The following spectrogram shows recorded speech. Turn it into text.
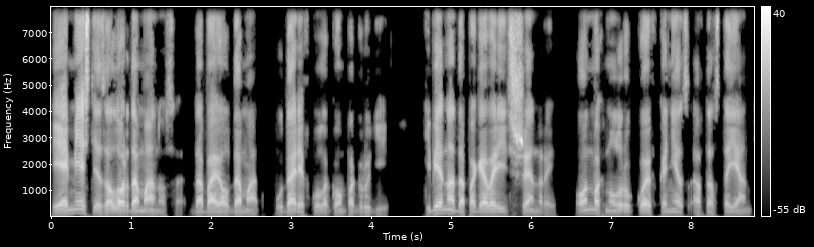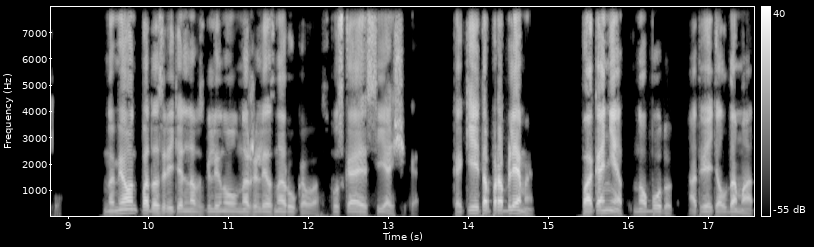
«И о мести за лорда Мануса», — добавил Дамат, ударив кулаком по груди. «Тебе надо поговорить с Шенрой». Он махнул рукой в конец автостоянки. Нумион подозрительно взглянул на Железнорукова, спускаясь с ящика. «Какие-то проблемы?» «Пока нет, но будут», — ответил Дамат.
